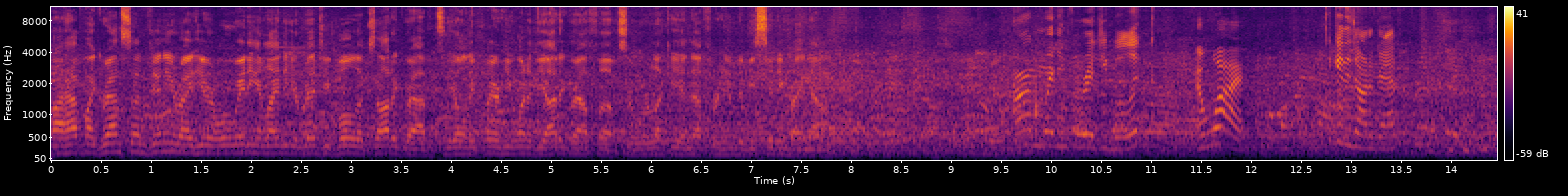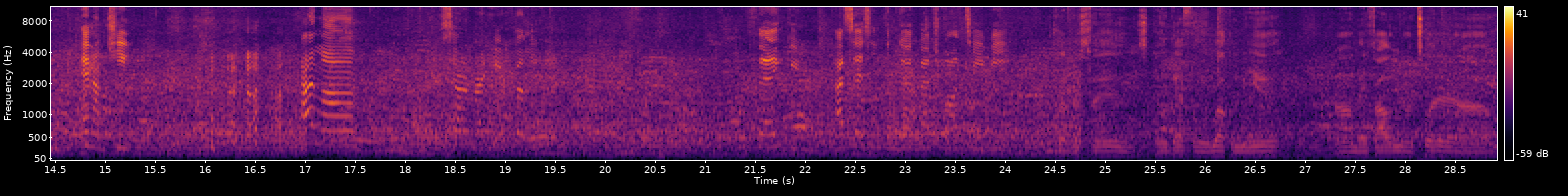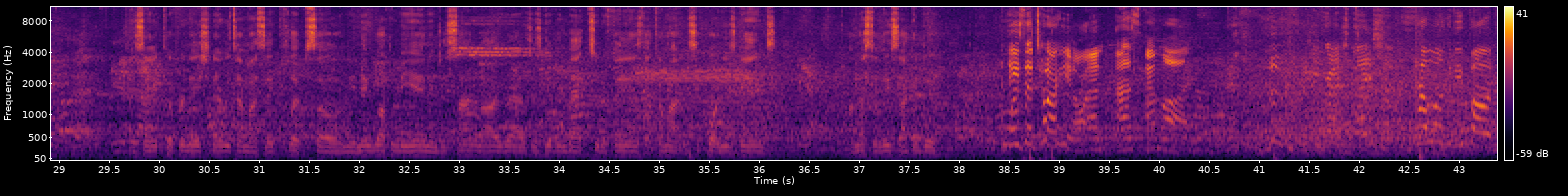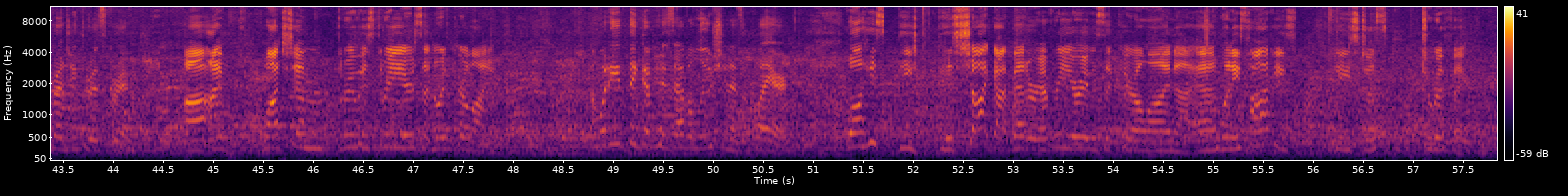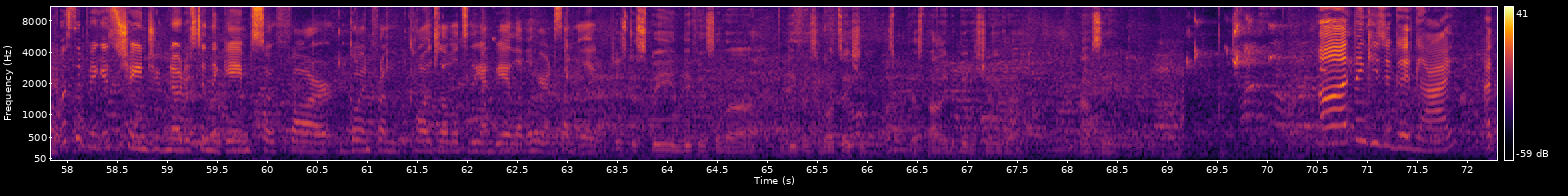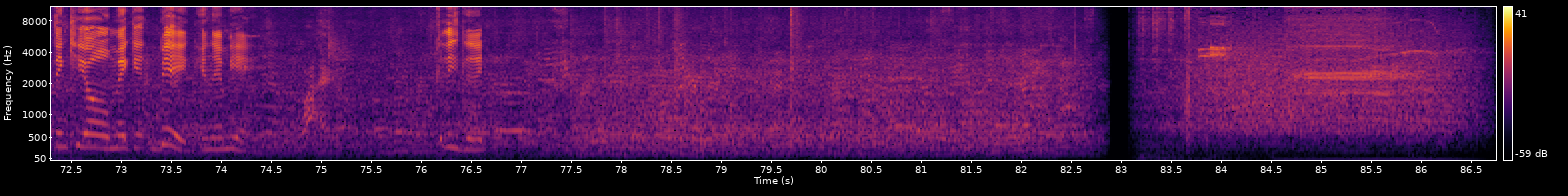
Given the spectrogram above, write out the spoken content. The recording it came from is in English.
I have my grandson Vinny right here, and we're waiting in line to get Reggie Bullock's autograph. It's the only player he wanted the autograph of, so we're lucky enough for him to be sitting right now. I'm waiting for Reggie Bullock And why? to get his autograph. and I'm cute. Hi, Mom. Sorry, I'm right here filming you. Thank you. I said something good about you on TV. Clippers fans, they definitely welcome me in. Um, they follow me on Twitter. Um, they say Clipper Nation every time I say Clip, so I mean they welcome me in and just signing autographs, just giving back to the fans that come out and support these games. Um, that's the least I can do. He's a Tar Heel, and as am I. Congratulations. How long have you followed Reggie through his career? Uh, I watched him through his three years at North Carolina. And what do you think of his evolution as a player? Well, he's, he, his shot got better every year he was at Carolina, and when he's hot, he's he's just terrific. What's the biggest change you've noticed in the game so far, going from college level to the NBA level here in Summer League? Just the speed and defensive uh, defensive rotation. That's, that's probably the biggest change that I've seen. Uh, I think he's a good guy. I think he'll make it big in the NBA. Why? Because he's good.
